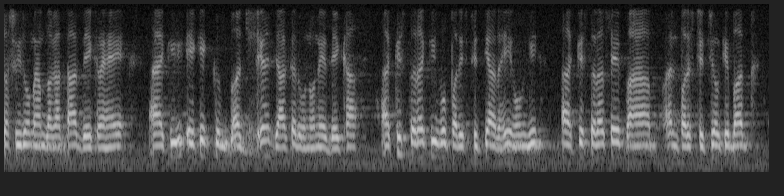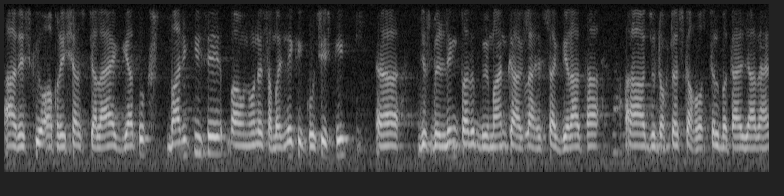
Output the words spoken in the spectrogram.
तस्वीरों में हम लगातार देख रहे हैं कि एक एक जगह जाकर उन्होंने देखा किस तरह की वो परिस्थितियाँ रही होंगी किस तरह से इन परिस्थितियों के बाद रेस्क्यू ऑपरेशन चलाया गया। तो बारीकी से उन्होंने समझने की कोशिश की जिस बिल्डिंग पर विमान का अगला हिस्सा गिरा था जो डॉक्टर्स का हॉस्टल बताया जा रहा है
